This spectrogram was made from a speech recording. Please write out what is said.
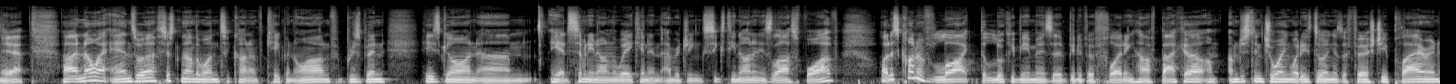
Yeah. Uh, Noah Answerth, just another one to kind of keep an eye on for Brisbane. He's gone, um, he had 79 on the weekend and averaging 69 in his last five. I just kind of like the look of him as a bit of a floating half backer. I'm, I'm just enjoying what he's doing as a first year player. And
